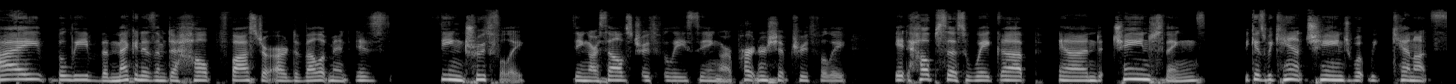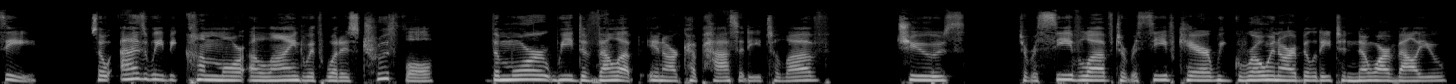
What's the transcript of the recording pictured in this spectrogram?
I believe the mechanism to help foster our development is seeing truthfully, seeing ourselves truthfully, seeing our partnership truthfully. It helps us wake up and change things because we can't change what we cannot see. So as we become more aligned with what is truthful, the more we develop in our capacity to love, to choose, to receive love, to receive care, we grow in our ability to know our value,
